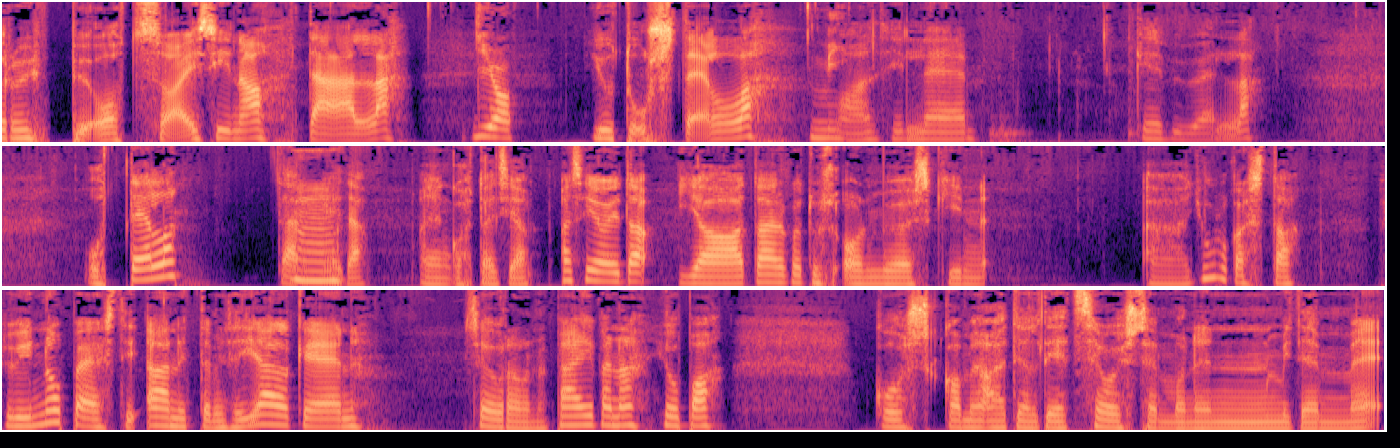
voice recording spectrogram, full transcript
ryppyotsaisina täällä Joo. jutustella, Niin. vaan silleen kevyellä otteella tärkeitä mm. ajankohtaisia asioita. Ja tarkoitus on myöskin ää, julkaista hyvin nopeasti äänittämisen jälkeen, seuraavana päivänä jopa, koska me ajateltiin, että se olisi semmoinen, miten me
